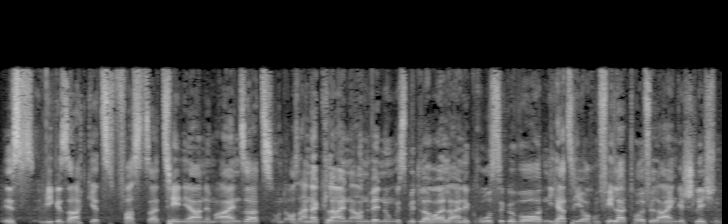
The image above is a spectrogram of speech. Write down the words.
Ist, wie gesagt, jetzt fast seit zehn Jahren im Einsatz und aus einer kleinen Anwendung ist mittlerweile eine große geworden. Hier hat sich auch ein Fehlerteufel eingeschlichen.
